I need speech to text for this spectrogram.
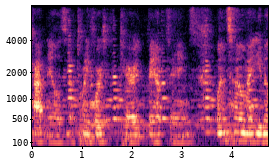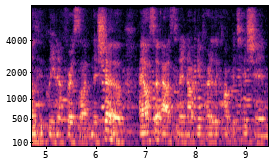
cat nails and a 24 carrot vamp things. Once home, I emailed Heklina for a slot in the show. I also asked that I not be part of the competition.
